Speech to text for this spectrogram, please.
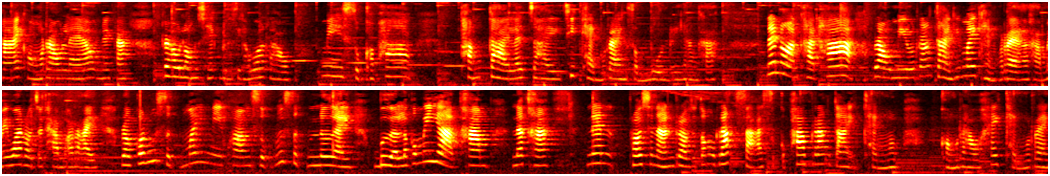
ท้ายของเราแล้วนะคะ เราลองเช็คดูสิคะว่าเรามีสุขภาพ ทั้งกายและใจที่แข็งแรงสมบูรณ์หรือยังคะแน่นอนค่ะถ้าเรามีร่างกายที่ไม่แข็งแรงอะค่ะ ไม่ว่าเราจะทำอะไร เราก็รู้สึกไม่มีความสุขรู้สึกเหนื่อย เบื่อแล้วก็ไม่อยากทำนะคะแน่นเพราะฉะนั้นเราจะต้องรักษาสุขภาพร่างกายแข็ง ของเราให้แข็งแรง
